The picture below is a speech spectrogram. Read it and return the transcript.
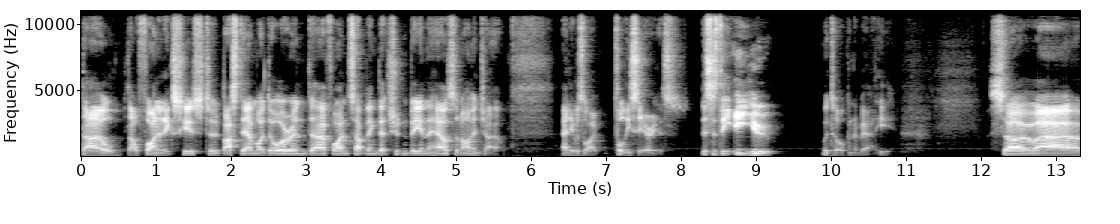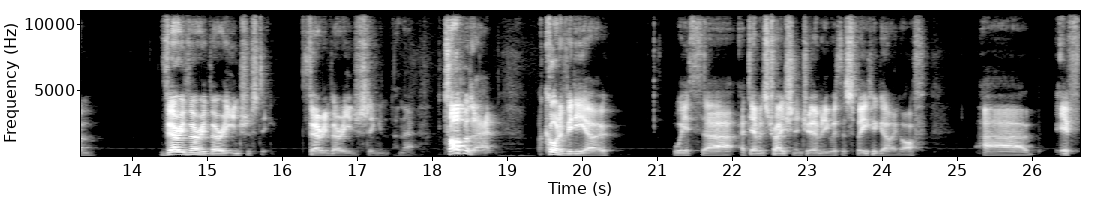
they'll they'll find an excuse to bust down my door and uh, find something that shouldn't be in the house, and I'm in jail. And he was like fully serious. This is the EU we're talking about here. So um, very, very, very interesting. Very, very interesting in, in that. Top of that, I caught a video with uh, a demonstration in Germany with the speaker going off. Uh, if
